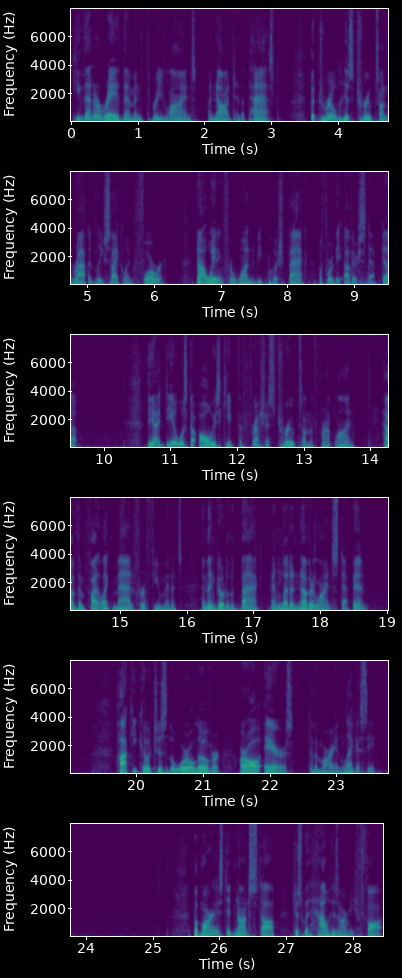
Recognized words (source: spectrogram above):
He then arrayed them in three lines, a nod to the past, but drilled his troops on rapidly cycling forward, not waiting for one to be pushed back before the other stepped up. The idea was to always keep the freshest troops on the front line, have them fight like mad for a few minutes, and then go to the back and let another line step in. Hockey coaches the world over are all heirs to the Marian legacy. But Marius did not stop just with how his army fought.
